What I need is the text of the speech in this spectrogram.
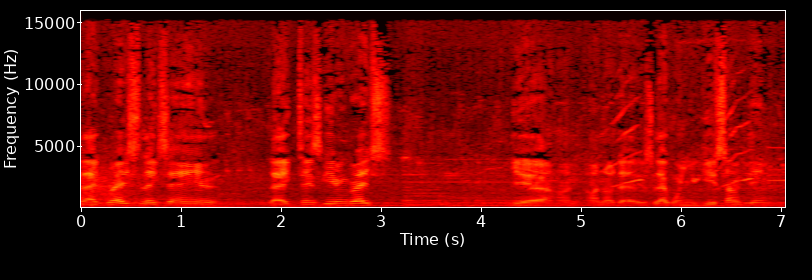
Like grace, like saying, like Thanksgiving grace. Yeah, I, I know that. It's like when you give something,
